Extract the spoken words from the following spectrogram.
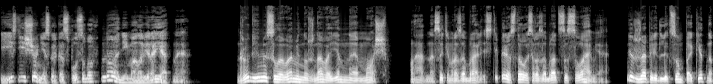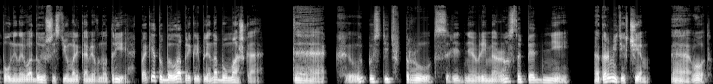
Есть еще несколько способов, но они маловероятные. Другими словами, нужна военная мощь. Ладно, с этим разобрались. Теперь осталось разобраться с вами. Держа перед лицом пакет, наполненный водой с шестью мальками внутри, к пакету была прикреплена бумажка. Так, выпустить в пруд. Среднее время роста пять дней. А кормить их чем? А, вот.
